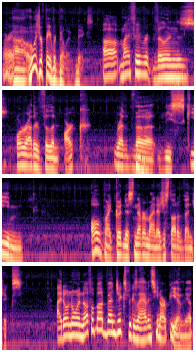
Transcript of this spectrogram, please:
All right. uh, who is your favorite villain, Nix? Uh, my favorite villains, or rather villain arc, rather the the scheme. Oh my goodness! Never mind. I just thought of Venjix. I don't know enough about Venjix because I haven't seen RPM yet.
